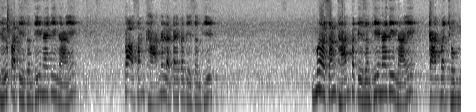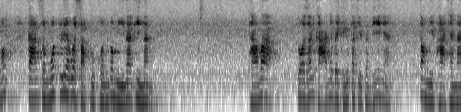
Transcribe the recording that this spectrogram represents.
ถือปฏิสนธิในที่ไหน ก็สังขารนั่นแหละไปปฏิสนธิเมื่อสังขารปฏิสนธิหน้าที่ไหน การประชุมของการสมมติเรียกว่าสัตว์บุคคลก็มีหน้าที่นั่น ถามว่าตัวสังขารเนี่ยไปถือปฏิสนธิเนี่ย ต้องมีภาชนะ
